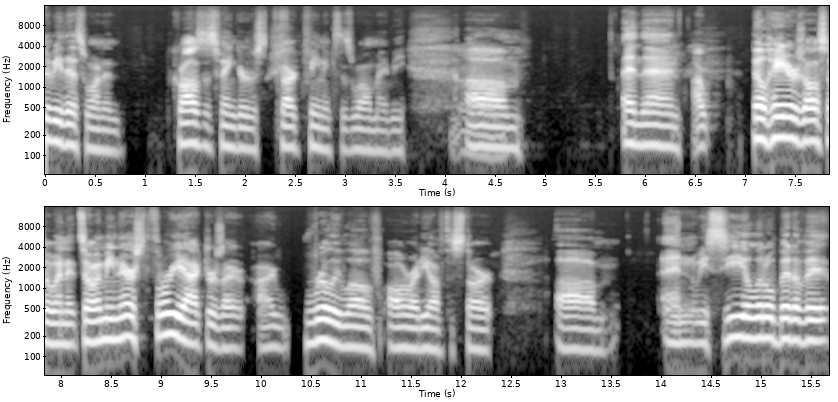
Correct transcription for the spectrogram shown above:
to be this one. And cross his fingers. Dark Phoenix as well, maybe. Um, Um, and then I- Bill Hader's also in it. So I mean, there's three actors I I really love already off the start. Um, and we see a little bit of it,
